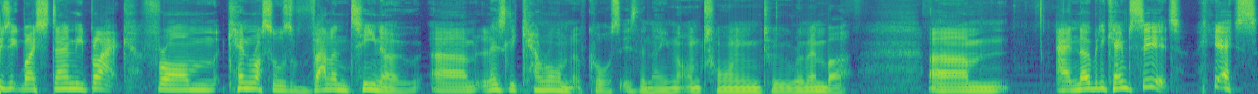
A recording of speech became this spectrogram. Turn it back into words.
Music by Stanley Black from Ken Russell's Valentino. Um, Leslie Caron, of course, is the name that I'm trying to remember. Um, and nobody came to see it. Yes,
